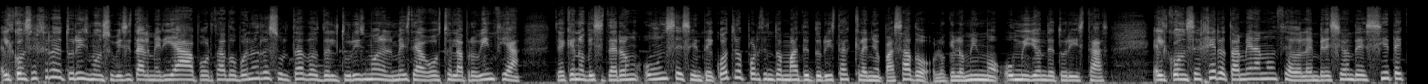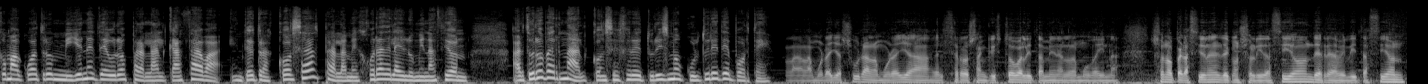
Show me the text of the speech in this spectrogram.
El consejero de Turismo en su visita a Almería ha aportado buenos resultados del turismo en el mes de agosto en la provincia, ya que nos visitaron un 64% más de turistas que el año pasado, lo que es lo mismo, un millón de turistas. El consejero también ha anunciado la inversión de 7,4 millones de euros para la Alcazaba, entre otras cosas, para la mejora de la iluminación. Arturo Bernal, consejero de Turismo, Cultura y Deporte. La, la, muralla sur, la muralla del Cerro San Cristóbal y también a la Almudaina. Son operaciones de consolidación, de rehabilitación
